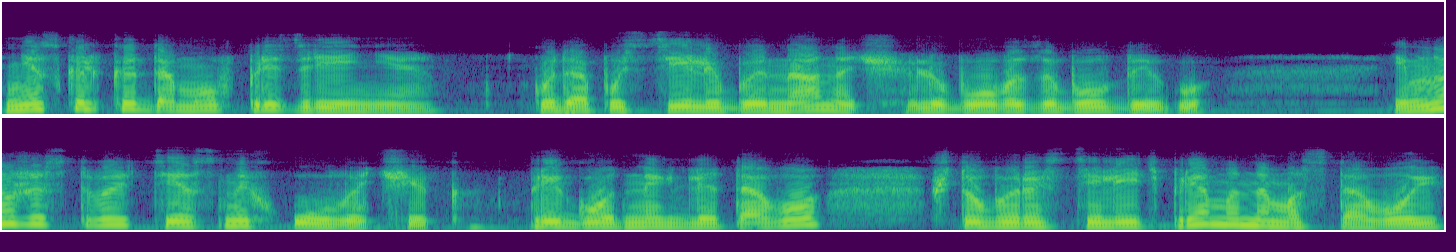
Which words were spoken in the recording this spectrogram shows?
несколько домов презрения, куда пустили бы на ночь любого забулдыгу, и множество тесных улочек, пригодных для того, чтобы расстелить прямо на мостовой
